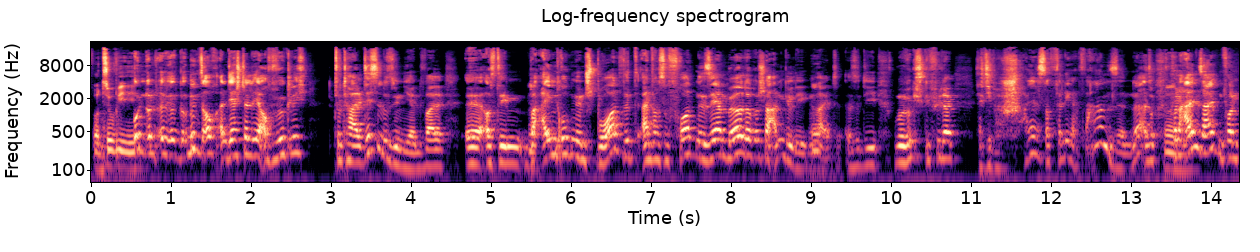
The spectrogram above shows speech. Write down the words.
Und so wie. Und, und, und übrigens auch an der Stelle ja auch wirklich total desillusionierend, weil äh, aus dem beeindruckenden Sport wird einfach sofort eine sehr mörderische Angelegenheit. Also die, wo man wirklich das Gefühl hat, Seid ihr bescheuert? Das ist doch völliger Wahnsinn. Ne? Also von allen Seiten, von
